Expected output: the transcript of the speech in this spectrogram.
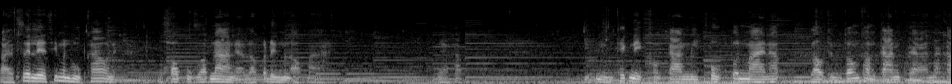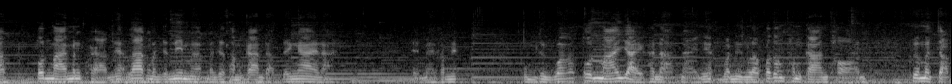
สายเส้นเลยที่มันหุบเข้าเนี่ยพอปลูกรอบหน้าเนี่ยเราก็ดึงมันออกมา เนี่ยครับอีกหนึ่งเทคนิคของการปลูกต้นไม้นะครับ เราถึงต้องทำการแขวนนะครับ ต้นไม้มันแขวนเนี่ยรากมันจะนิ่มครับมันจะทำการดัดได้ง่ายนะเห็นไหมครับเนี่ยผมถึงว่าต้นไม้ใหญ่ขนาดไหนเนี่ยวันหนึ่งเราก็ต้องทำการถอนเพื่อมาจับ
